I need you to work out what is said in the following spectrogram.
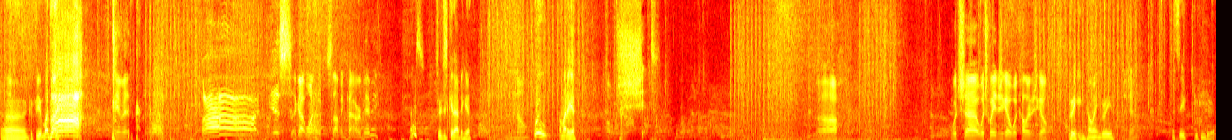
Uh, good for you. My back! Ah! Damn it. ah! Yes, I got one. Stopping power, baby. Nice. So just get out of here. No. Whoa! I'm out of here. Oh, shit. Uh, which, uh, which way did you go? What color did you go? Green. I went green. Did you? Let's see if you can do it.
